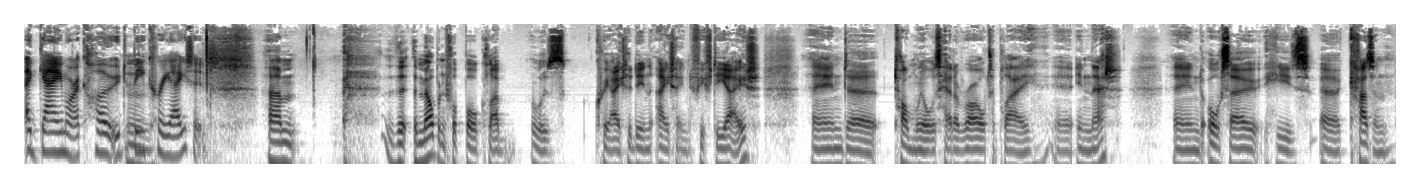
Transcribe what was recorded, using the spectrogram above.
a game or a code be created? Um, the, the Melbourne Football Club was created in 1858, and uh, Tom Wills had a role to play uh, in that, and also his uh, cousin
